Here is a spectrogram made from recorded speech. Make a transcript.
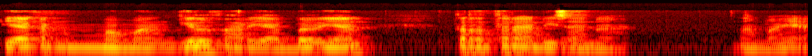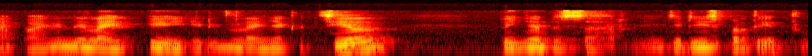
dia akan memanggil variabel yang tertera di sana. Namanya apa? Ini nilai B. Jadi nilainya kecil, B-nya besar. Jadi seperti itu.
